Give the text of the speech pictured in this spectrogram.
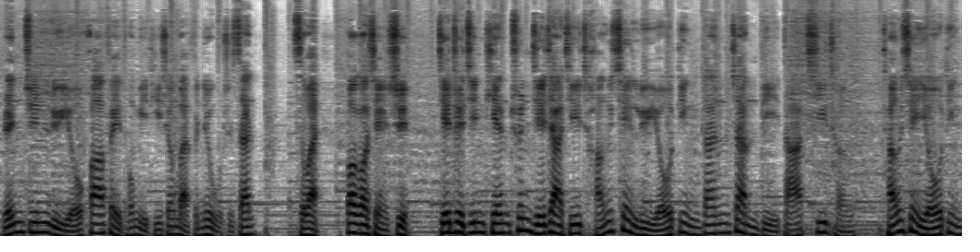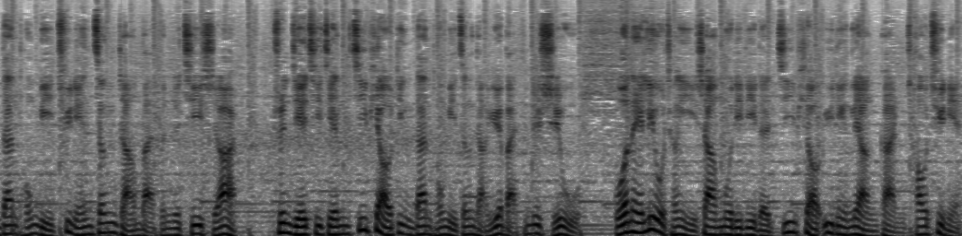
人均旅游花费同比提升百分之五十三。此外，报告显示，截至今天，春节假期长线旅游订单占比达七成。长线游订单同比去年增长百分之七十二，春节期间机票订单同比增长约百分之十五，国内六成以上目的地的机票预订量赶超去年，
